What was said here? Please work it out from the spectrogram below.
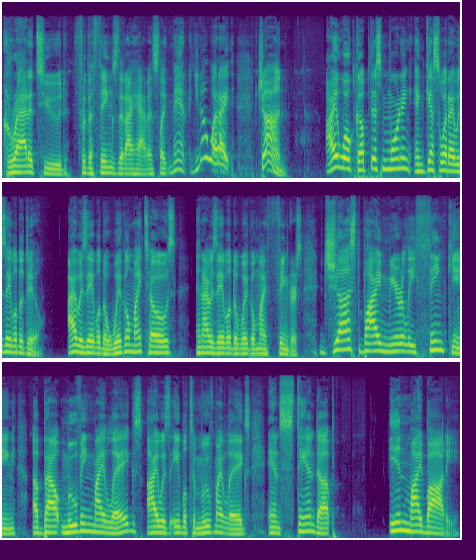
gratitude for the things that I have. And it's like, man, you know what I Jon, I woke up this morning and guess what I was able to do? I was able to wiggle my toes and I was able to wiggle my fingers. Just by merely thinking about moving my legs, I was able to move my legs and stand up in my body.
